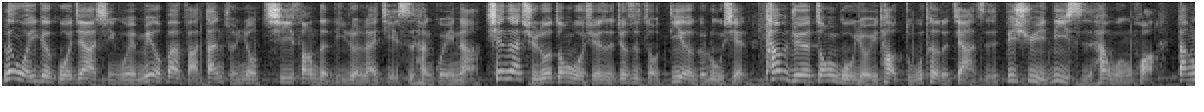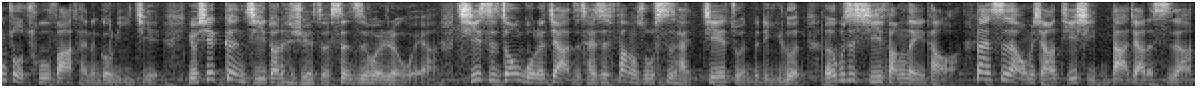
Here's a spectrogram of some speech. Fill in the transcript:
认为一个国家的行为没有办法单纯用西方的理论来解释和归纳。现在许多中国学者就是走第二个路线，他们觉得中国有一套独特的价值，必须以历史和文化当做出发才能够理解。有些更极端的学者甚至会认为啊，其实中国的价值才是放诸四海皆准的理论，而不是西方那一套。但是啊，我们想要提醒大家的是啊，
